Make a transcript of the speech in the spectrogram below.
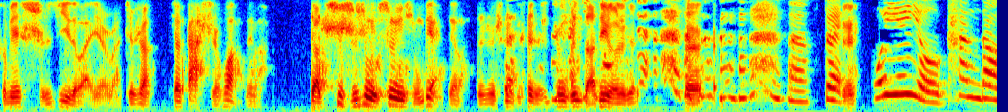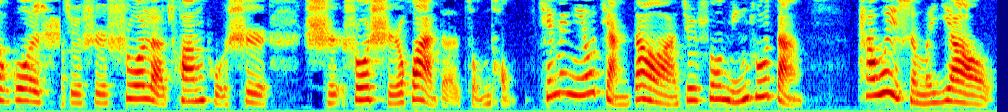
特别实际的玩意儿吧，就是叫大实话，对吧？叫事实胜胜于雄辩，对吧？这是这是中文早就有这个。嗯，对我也有看到过，就是说了川普是实说实话的总统。前面你有讲到啊，就是说民主党他为什么要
